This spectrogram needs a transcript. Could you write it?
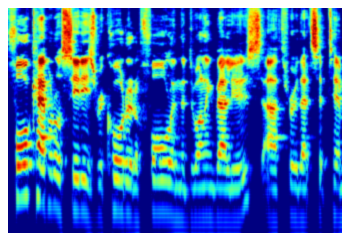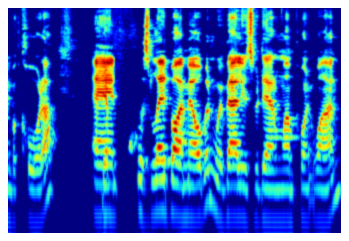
four capital cities recorded a fall in the dwelling values uh, through that September quarter and yep. was led by Melbourne, where values were down 1.1.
